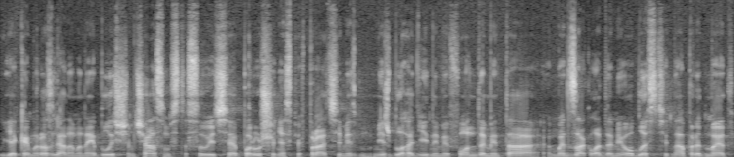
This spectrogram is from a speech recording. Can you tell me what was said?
яке ми розглянемо найближчим часом, стосується порушення співпраці між, благодійними фондами та медзакладами області на предмет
